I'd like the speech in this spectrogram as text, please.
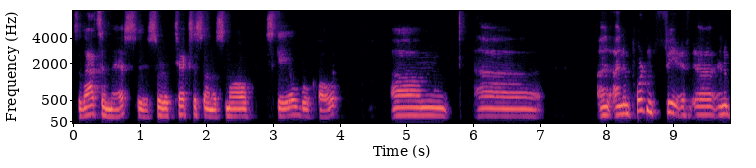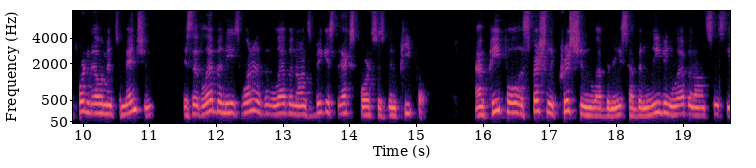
so that's a mess. It's sort of Texas on a small scale, we'll call it. Um, uh, an, an, important uh, an important element to mention is that Lebanese one of the Lebanon's biggest exports has been people, and people, especially Christian Lebanese, have been leaving Lebanon since the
